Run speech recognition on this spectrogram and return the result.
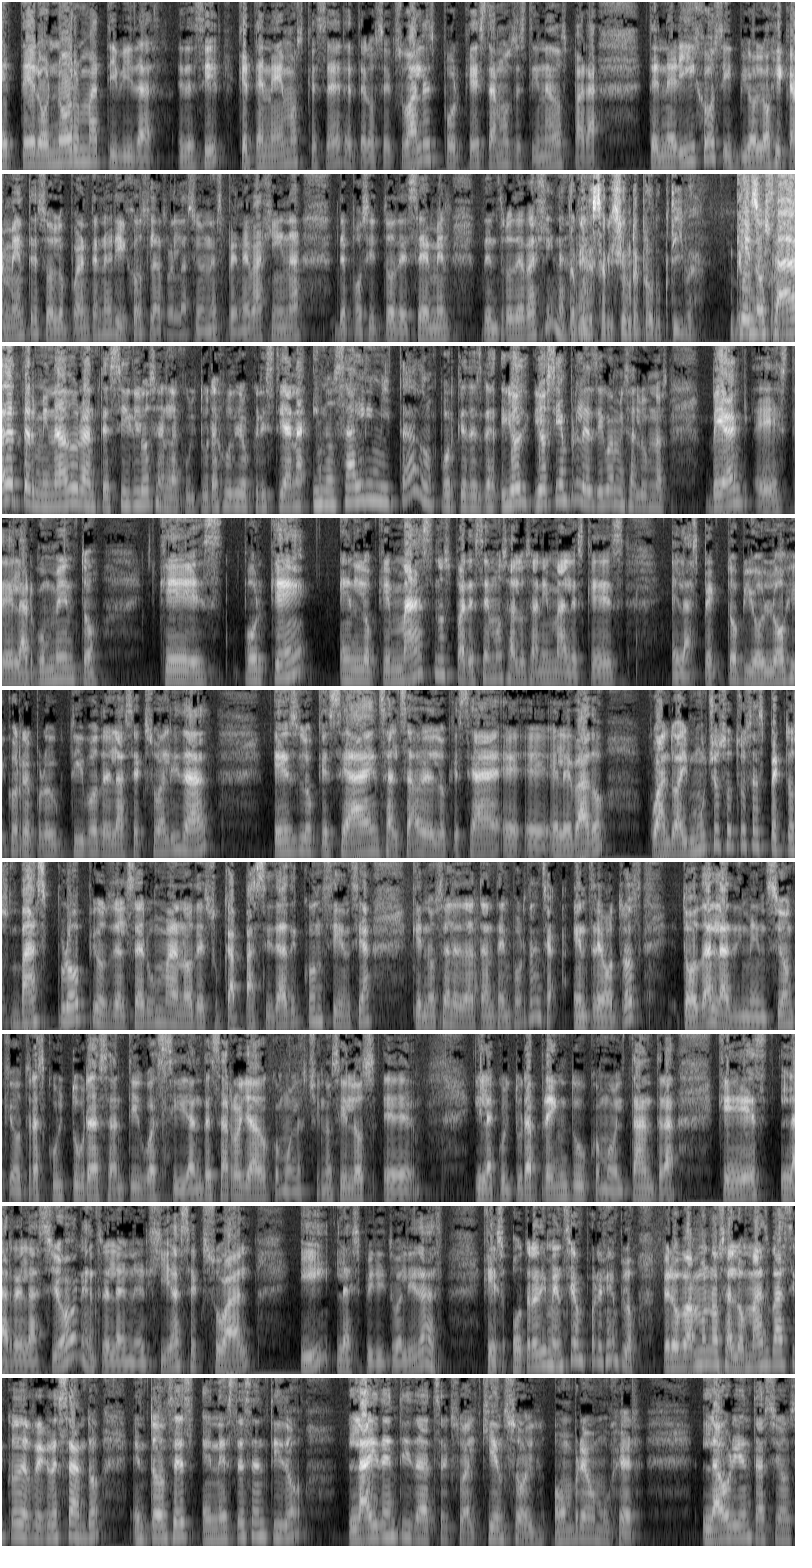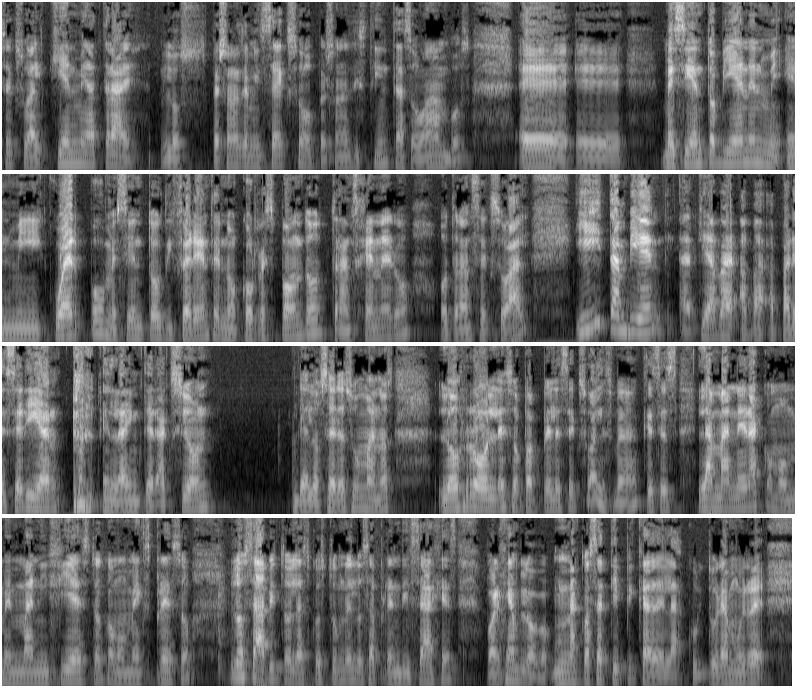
es decir, que tenemos que ser heterosexuales porque estamos destinados para tener hijos y biológicamente solo pueden tener hijos las relaciones pene-vagina, depósito de semen dentro de vagina. También esa visión reproductiva que nos ha determinado durante siglos en la cultura judío-cristiana y nos ha limitado, porque yo, yo siempre les digo a mis alumnos, vean este el argumento que es ¿por qué en lo que más nos parecemos a los animales, que es el aspecto biológico reproductivo de la sexualidad, es lo que se ha ensalzado, es lo que se ha eh, eh, elevado cuando hay muchos otros aspectos más propios del ser humano, de su capacidad de conciencia, que no se le da tanta importancia. Entre otros, toda la dimensión que otras culturas antiguas sí han desarrollado, como los chinos y los eh, y la cultura pre-hindú, como el tantra, que es la relación entre la energía sexual y la espiritualidad, que es otra dimensión, por ejemplo. Pero vámonos a lo más básico de regresando. Entonces, en este sentido, la identidad sexual, ¿quién soy? ¿Hombre o mujer? La orientación sexual, ¿quién me atrae? ¿Los personas de mi sexo o personas distintas o ambos? Eh, eh, me siento bien en mi, en mi cuerpo, me siento diferente, no correspondo, transgénero o transexual. Y también aquí aparecerían en la interacción de los seres humanos los roles o papeles sexuales, ¿verdad? Que esa es la manera como me manifiesto, como me expreso, los hábitos, las costumbres, los aprendizajes. Por ejemplo, una cosa típica de la cultura muy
